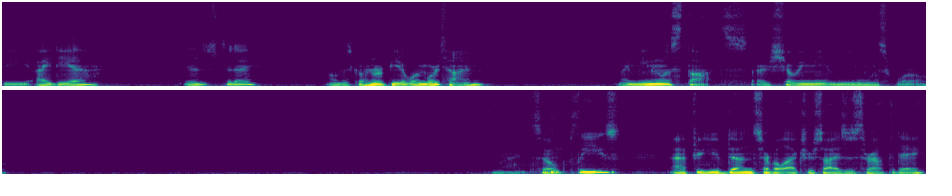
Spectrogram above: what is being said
the idea is today. I'll just go ahead and repeat it one more time. My meaningless thoughts are showing me a meaningless world. Right. So please, after you've done several exercises throughout the day.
